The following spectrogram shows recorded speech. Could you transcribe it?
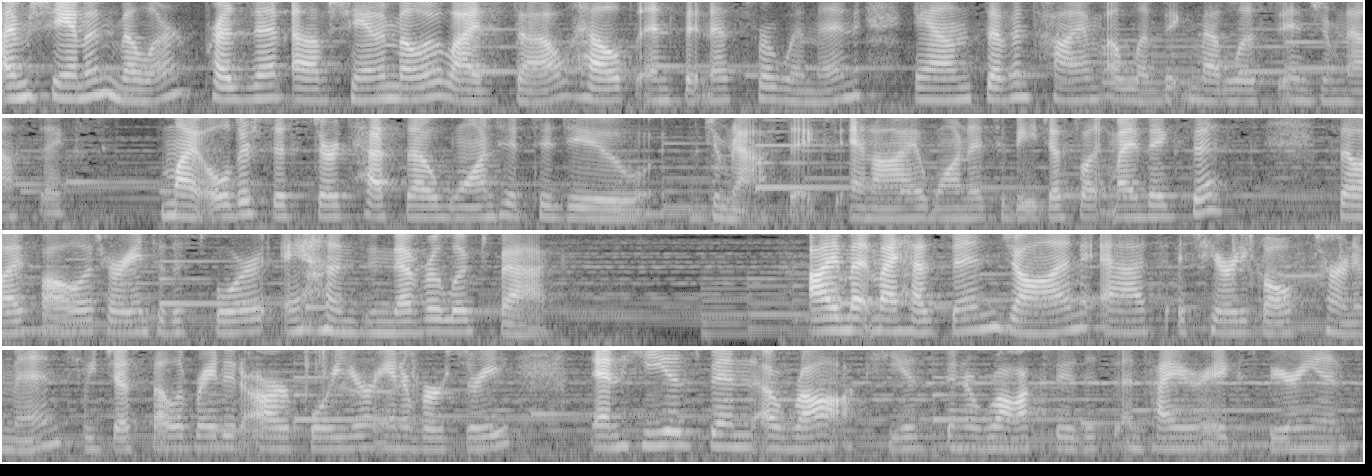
I'm Shannon Miller, president of Shannon Miller Lifestyle, Health and Fitness for Women, and seven time Olympic medalist in gymnastics. My older sister, Tessa, wanted to do gymnastics, and I wanted to be just like my big sis. So I followed her into the sport and never looked back. I met my husband, John, at a charity golf tournament. We just celebrated our four year anniversary, and he has been a rock. He has been a rock through this entire experience.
